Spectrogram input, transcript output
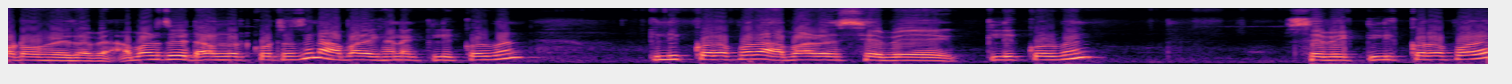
অটো হয়ে যাবে। আবার যদি ডাউনলোড করতেছেন আবার এখানে ক্লিক করবেন। ক্লিক করার পরে আবার সেভে ক্লিক করবেন। সেভে ক্লিক করার পরে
